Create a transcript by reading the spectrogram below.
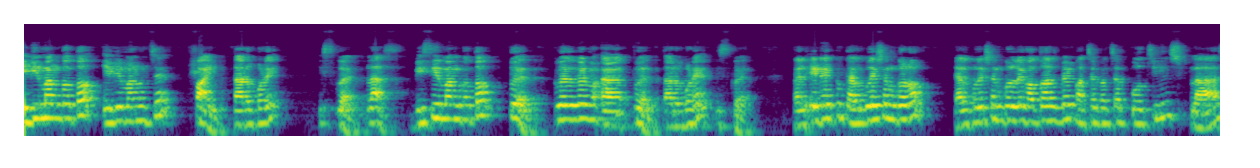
এবির মান কত? এবির মান হচ্ছে ফাইভ তার উপরে স্কোয়ার প্লাস বিসির মান কত? টুয়েলভ টুয়েলভ টুয়েলভ তার উপরে স্কোয়ার। তাহলে এটা একটু ক্যালকুলেশন করো। ক্যালকুলেশন করলে কত আসবে? পাঁচে পাঁচে পঁচিশ প্লাস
